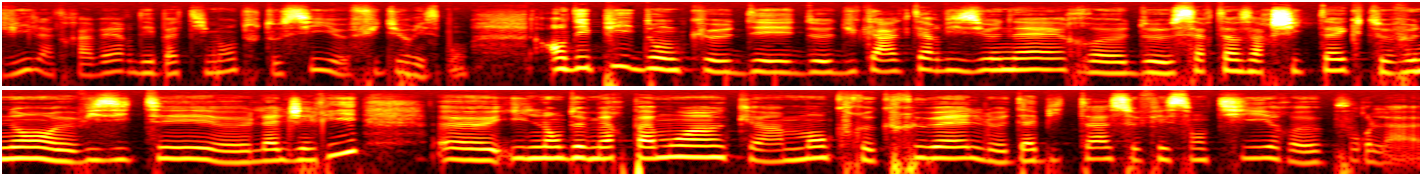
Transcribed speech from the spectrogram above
ville à travers des bâtiments tout aussi euh, futuristes. En dépit donc du caractère visionnaire de certains architectes venant visiter l'Algérie, il n'en demeure pas moins qu'un manque cruel d'habitat se fait sentir pour la,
